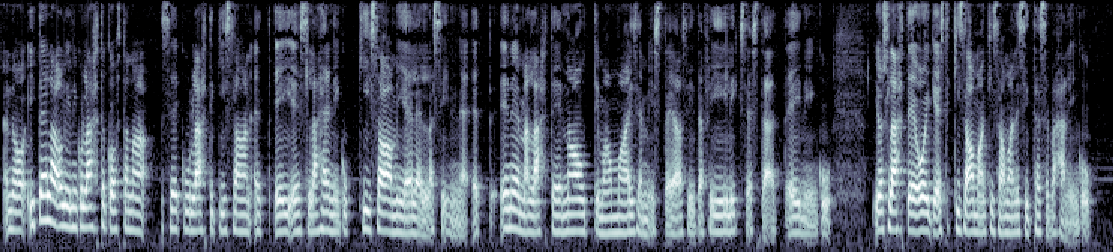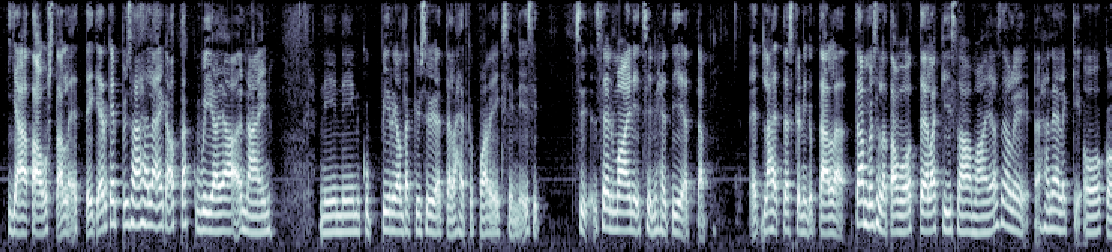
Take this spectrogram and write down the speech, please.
no itellä oli niinku lähtökohtana se, kun lähti kisaan, että ei edes lähde niinku kisaa mielellä sinne, että enemmän lähtee nauttimaan maisemista ja siitä fiiliksestä, että ei niinku, jos lähtee oikeasti kisaamaan kisaamaan, niin sitten se vähän niinku jää taustalle, ettei kerke pysähellä eikä ottaa kuvia ja näin. Niin, niin kun Pirjolta kysyy, että lähdetkö pariksi, niin sit, sen mainitsin heti, että että lähettäisikö niinku tällä, tämmöisellä tavoitteella kisaamaan ja se oli hänellekin ok.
